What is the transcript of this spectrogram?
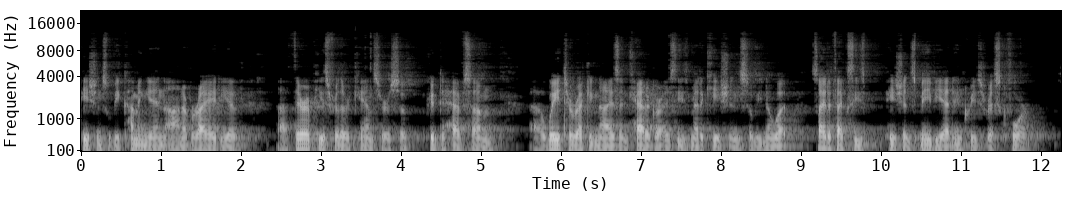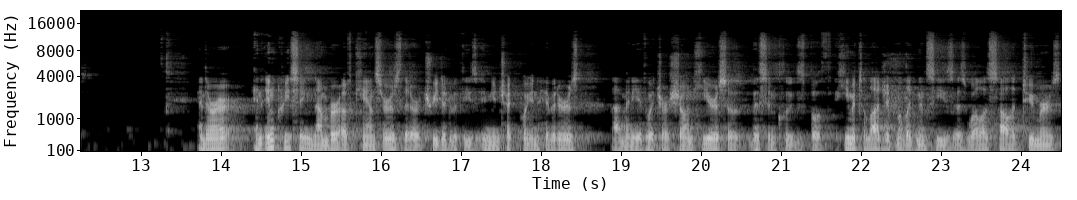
patients will be coming in on a variety of uh, therapies for their cancer. So good to have some uh, way to recognize and categorize these medications so we know what side effects these patients may be at increased risk for. And there are an increasing number of cancers that are treated with these immune checkpoint inhibitors, uh, many of which are shown here. So this includes both hematologic malignancies as well as solid tumors.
